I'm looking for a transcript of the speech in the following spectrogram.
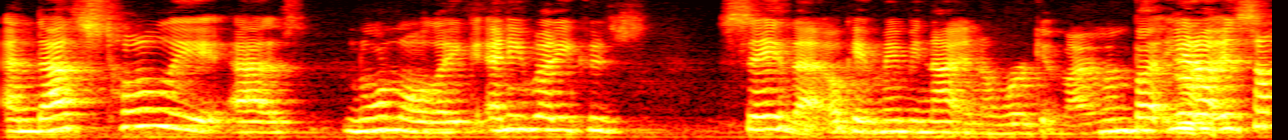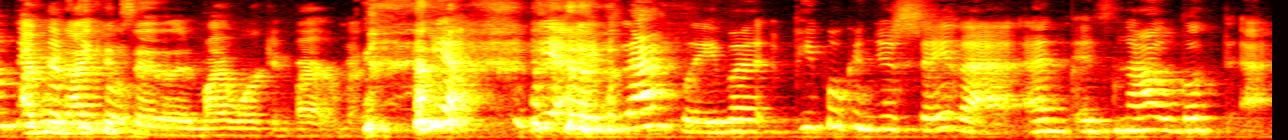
And that's totally as normal. Like anybody could say that. Okay, maybe not in a work environment, but you know, it's something I mean, that I people, could say that in my work environment. yeah, yeah, exactly. But people can just say that, and it's not looked at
